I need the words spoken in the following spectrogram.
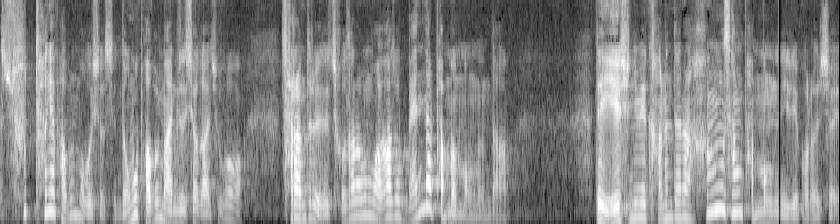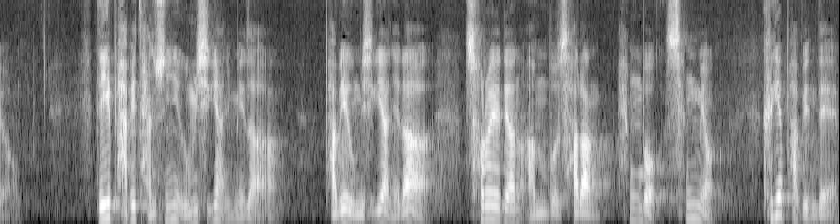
숱하게 밥을 먹으셨어요. 너무 밥을 많이 드셔가지고 사람들이 저 사람은 와가지고 맨날 밥만 먹는다. 근데 예수님이 가는 데는 항상 밥 먹는 일이 벌어져요. 근데 이 밥이 단순히 음식이 아닙니다. 밥이 음식이 아니라 서로에 대한 안부, 사랑, 행복, 생명 그게 밥인데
